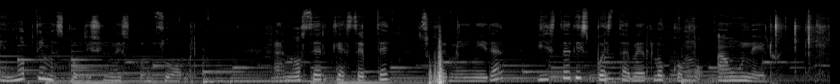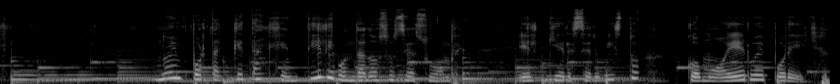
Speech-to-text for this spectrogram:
en óptimas condiciones con su hombre, a no ser que acepte su feminidad y esté dispuesta a verlo como a un héroe. No importa qué tan gentil y bondadoso sea su hombre, él quiere ser visto como héroe por ella.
